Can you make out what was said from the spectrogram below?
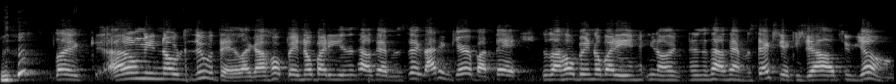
Like, I don't even know what to do with that. Like, I hope ain't nobody in this house having sex. I didn't care about that because I hope ain't nobody, you know, in this house having sex yet because y'all too young.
